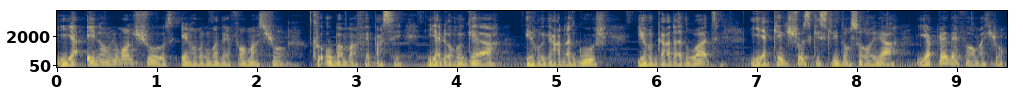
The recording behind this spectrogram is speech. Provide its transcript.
il y a énormément de choses, énormément d'informations que Obama fait passer. Il y a le regard, il regarde à gauche, il regarde à droite, il y a quelque chose qui se lit dans son regard, il y a plein d'informations.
